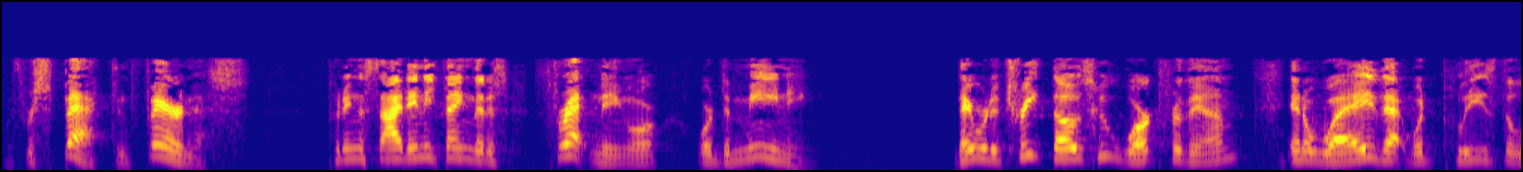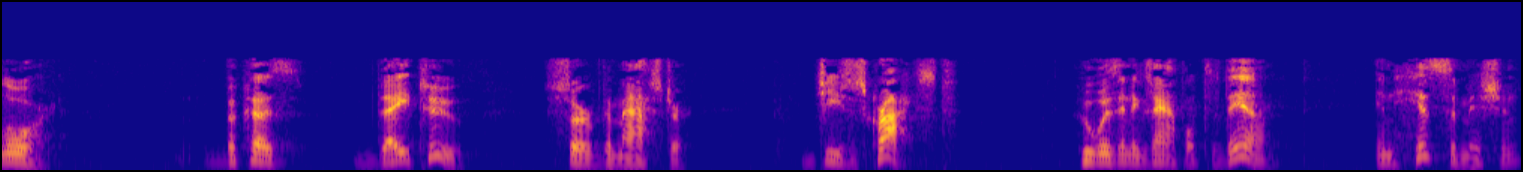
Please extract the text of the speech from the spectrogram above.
with respect and fairness, putting aside anything that is threatening or, or demeaning. They were to treat those who worked for them in a way that would please the Lord because they too served a master, Jesus Christ, who was an example to them in his submission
